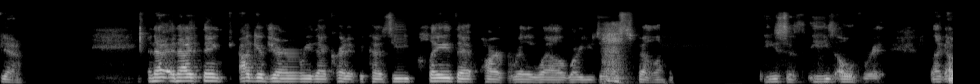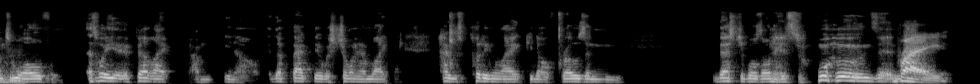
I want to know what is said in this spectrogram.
Yeah. And I, and I think I'll give Jeremy that credit because he played that part really well where you just felt like he's just he's over it. Like I'm mm-hmm. too old for it. That's what it felt like. I'm, you know, the fact they were showing him like how he was putting like, you know, frozen vegetables on his wounds and right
